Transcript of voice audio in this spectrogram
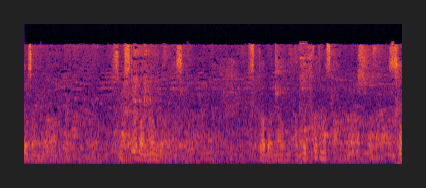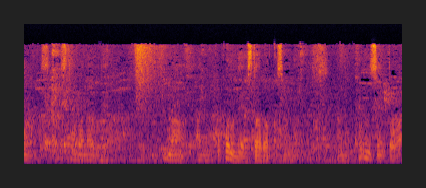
そうさんが。そうスタバナウなんですよ。タバナウにあこれ聞こえてますか？そうなんですスタバナウで。今あのここのねスターバックスはねあのコンセントが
